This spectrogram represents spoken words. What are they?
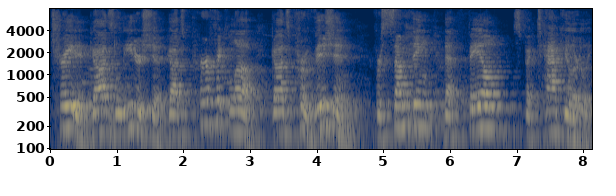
traded God's leadership, God's perfect love, God's provision, for something that failed spectacularly.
